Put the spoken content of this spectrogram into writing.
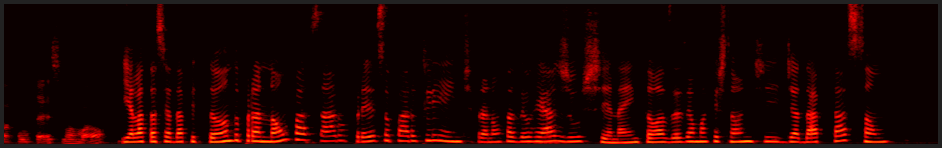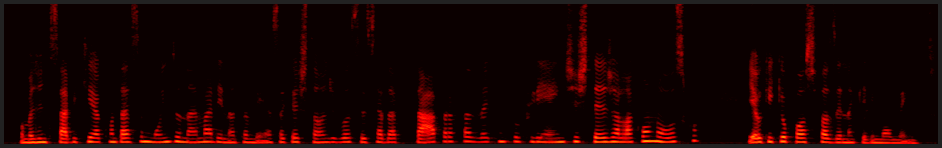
acontece, normal. E ela está se adaptando para não passar o preço para o cliente, para não fazer o reajuste, né? Então, às vezes é uma questão de, de adaptação. Como a gente sabe que acontece muito, né, Marina, também, essa questão de você se adaptar para fazer com que o cliente esteja lá conosco. E é o que, que eu posso fazer naquele momento.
